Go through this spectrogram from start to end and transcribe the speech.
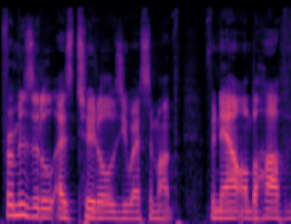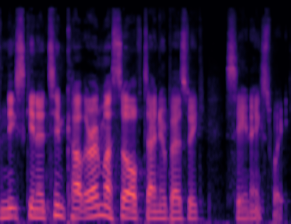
from as little as two dollars US a month. For now, on behalf of Nick Skinner, Tim Cutler, and myself, Daniel Beswick, see you next week.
